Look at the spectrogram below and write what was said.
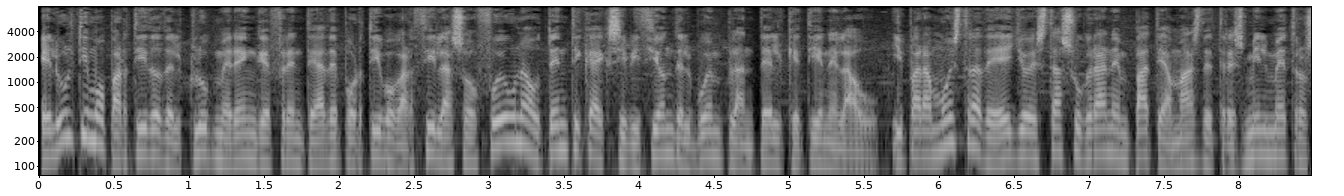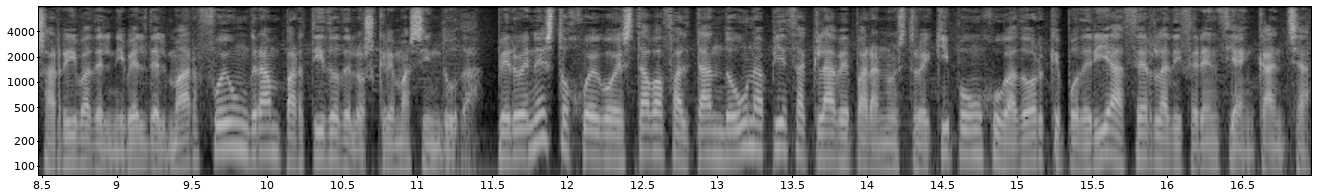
El último partido del club merengue frente a Deportivo Garcilaso fue una auténtica exhibición del buen plantel que tiene la U, y para muestra de ello está su gran empate a más de 3.000 metros arriba del nivel del mar fue un gran partido de los cremas sin duda. Pero en este juego estaba faltando una pieza clave para nuestro equipo un jugador que podría hacer la diferencia en cancha,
